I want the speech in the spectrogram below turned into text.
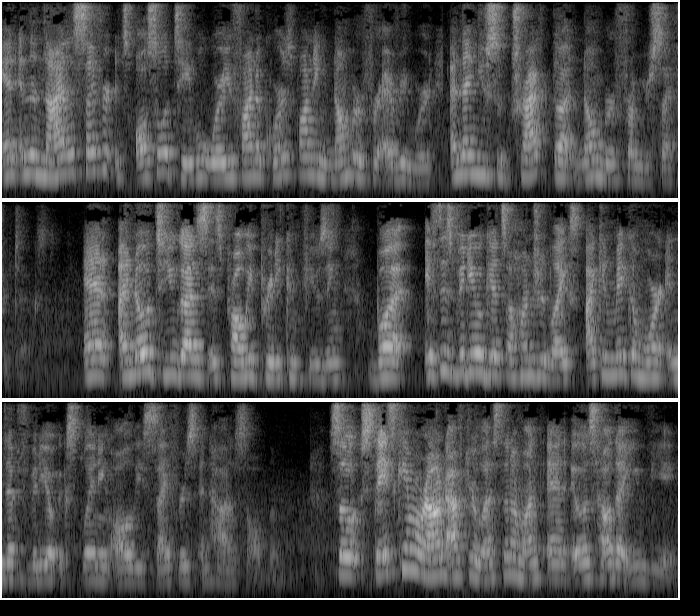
And in the Nihilist cipher, it's also a table where you find a corresponding number for every word, and then you subtract that number from your ciphertext. And I know to you guys it's probably pretty confusing, but if this video gets 100 likes, I can make a more in-depth video explaining all these ciphers and how to solve them. So states came around after less than a month and it was held at UVA.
